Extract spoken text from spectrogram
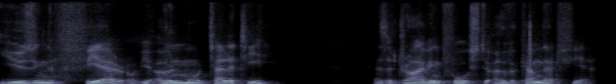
using the fear of your own mortality as a driving force to overcome that fear.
